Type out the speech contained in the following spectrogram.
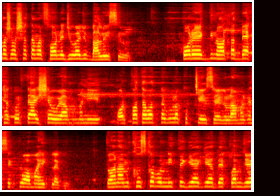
মাস ওর সাথে আমার ফোনে যোগাযোগ ভালোই ছিল। পরে একদিন হঠাৎ দেখা করতে আসে ওই মানে ওর কথাবার্তাগুলো খুব চেঞ্জ হয়ে গেলো, আমার কাছে একটু অমাহিক লাগল। তখন আমি খোঁজখবর নিতে গিয়ে গিয়ে দেখলাম যে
